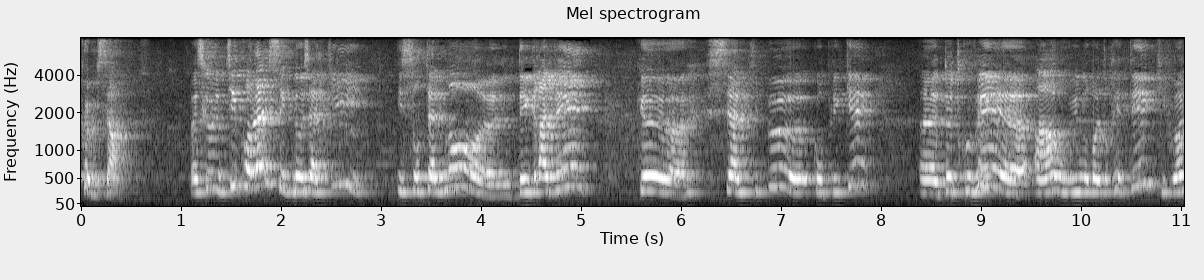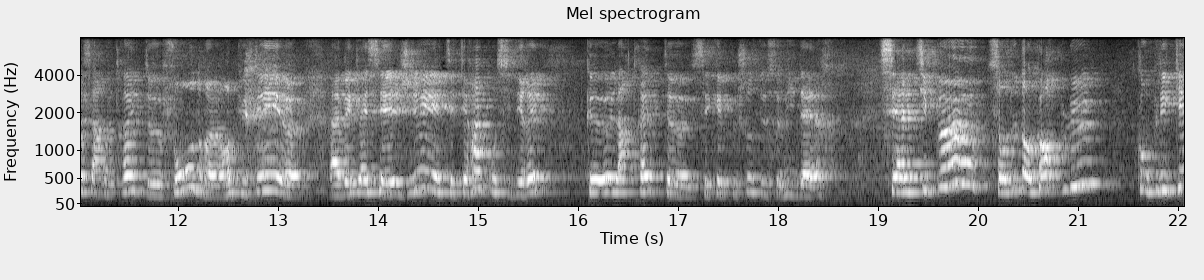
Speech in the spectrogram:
comme ça. Parce que le petit problème c'est que nos acquis, ils sont tellement dégradés que c'est un petit peu compliqué de trouver un ou une retraité qui voit sa retraite fondre, amputée avec la CSG, etc., considérer que la retraite c'est quelque chose de solidaire. C'est un petit peu, sans doute encore plus compliqué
